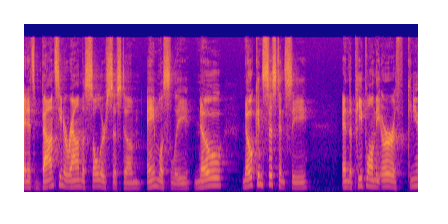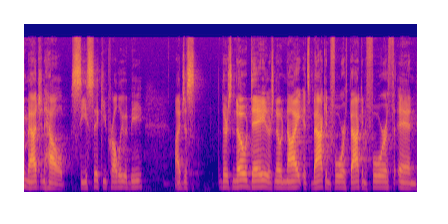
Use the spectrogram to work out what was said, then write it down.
and it's bouncing around the solar system aimlessly, no, no consistency. And the people on the earth, can you imagine how seasick you probably would be? I just, there's no day, there's no night. It's back and forth, back and forth. And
